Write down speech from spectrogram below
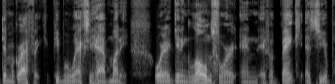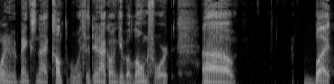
demographic, people who actually have money, or they're getting loans for it. And if a bank, as to your point, if a bank's not comfortable with it, they're not going to give a loan for it. Uh, but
